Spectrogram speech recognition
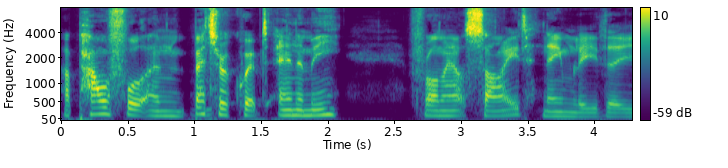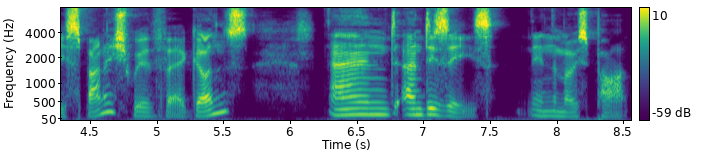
a powerful and better equipped enemy from outside, namely the Spanish with their guns, and, and disease in the most part.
